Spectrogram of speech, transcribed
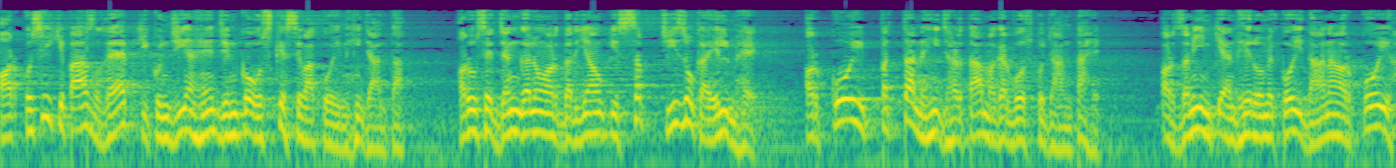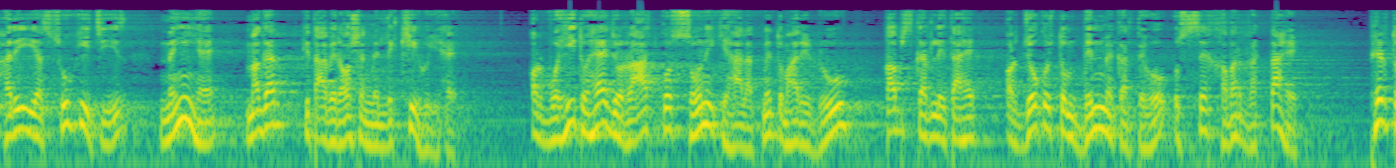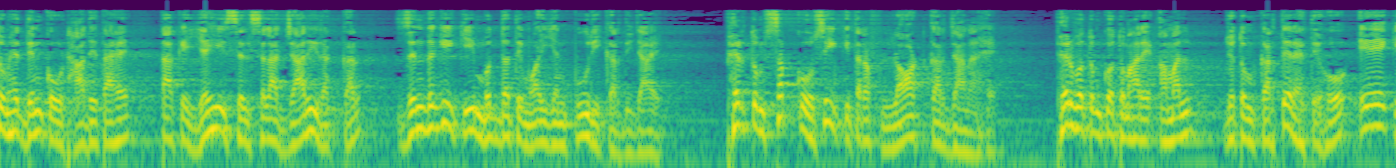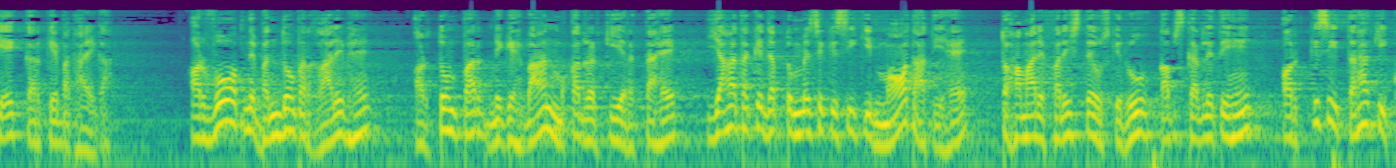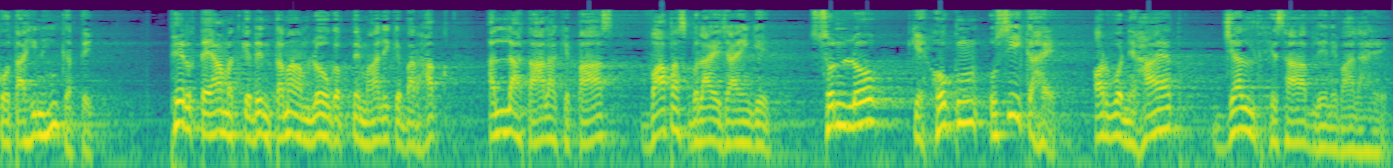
और उसी के पास गैब की कुंजियां हैं जिनको उसके सिवा कोई नहीं जानता और उसे जंगलों और दरियाओं की सब चीजों का इल्म है और कोई पत्ता नहीं झड़ता मगर वो उसको जानता है और जमीन के अंधेरों में कोई दाना और कोई हरी या सूखी चीज नहीं है मगर किताब रोशन में लिखी हुई है और वही तो है जो रात को सोने की हालत में तुम्हारी रूह कब्ज कर लेता है और जो कुछ तुम दिन में करते हो, उससे खबर रखता है। फिर तुम्हें दिन को उठा देता है, ताकि यही सिलसिला जारी रखकर ज़िंदगी की मुद्दत मुन पूरी कर दी जाए। फिर तुम सबको उसी की तरफ़ लौट कर जाना है। फिर वो तुमको तुम्हारे अमल, जो तुम करते रहते हो एक एक करके बताएगा। और वो अपने बंदों पर गालिब है, और तुम पर निगहबान मुकर्र किए रखता है। यहाँ तक कि जब तुम में से किसी की मौत आती है तो हमारे फरिश्ते उसकी रूह कब्ज कर लेते हैं और किसी तरह की कोताही नहीं करते। फिर कयामत के दिन तमाम लोग अपने मालिक बरहक अल्लाह ताला के पास वापस बुलाए जाएँगे। सुन लो कि हुक्म उसी का है और वो निहायत जल्द हिसाब लेने वाला है।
